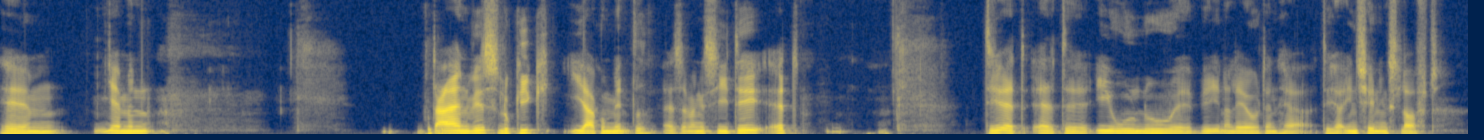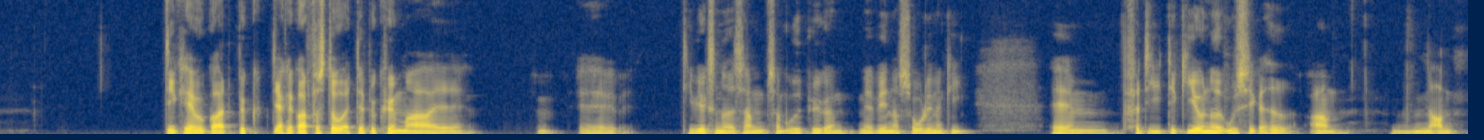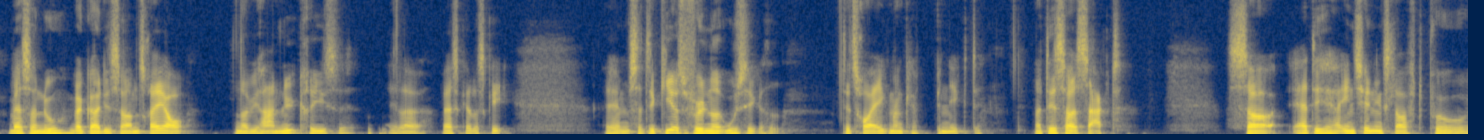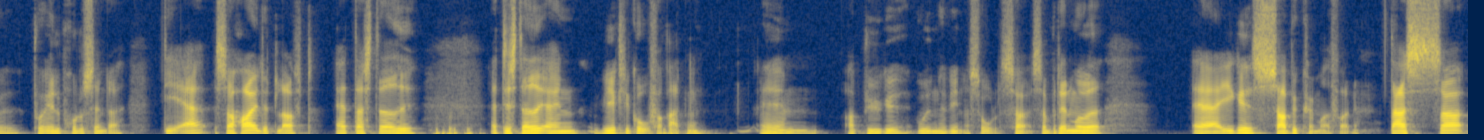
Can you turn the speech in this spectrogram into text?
Øhm, jamen, der er en vis logik i argumentet. Altså man kan sige, det at det at, at øh, EU nu øh, vil ind og lave den her, det her indtjeningsloft, de kan jo godt, jeg kan godt forstå, at det bekymrer øh, øh, de virksomheder, som, som udbygger med vind- og solenergi. Øhm, fordi det giver jo noget usikkerhed om, om, hvad så nu? Hvad gør de så om tre år, når vi har en ny krise? Eller hvad skal der ske? Øhm, så det giver selvfølgelig noget usikkerhed. Det tror jeg ikke, man kan benægte. Når det så er sagt, så er det her indtjeningsloft på, øh, på elproducenter, det er så højt et loft, at, der stadig, at det stadig er en virkelig god forretning øh, at bygge ud med vind og sol. Så, så på den måde er jeg ikke så bekymret for det. Der er så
